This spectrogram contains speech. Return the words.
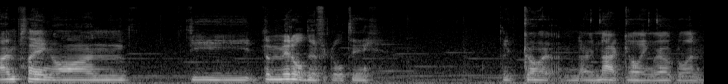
I'm playing on the the middle difficulty. The going or not going rogue one.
